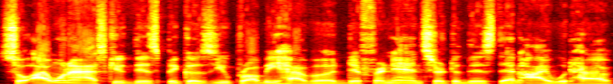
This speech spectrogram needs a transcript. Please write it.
So I want to ask you this because you probably have a different answer to this than I would have.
